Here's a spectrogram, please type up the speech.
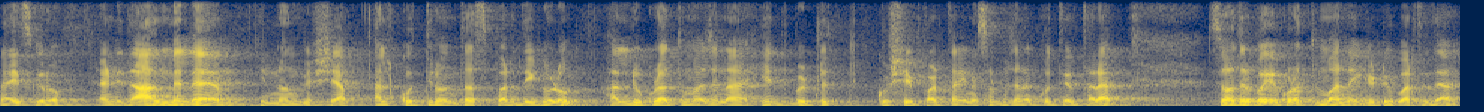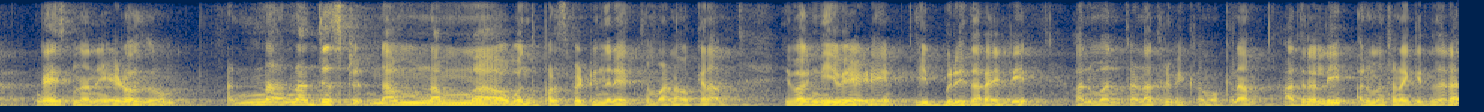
ನೈಸ್ ಗುರು. ಆ್ಯಂಡ್ ಇದಾದಮೇಲೆ ಇನ್ನೊಂದು ವಿಷಯ. ಅಲ್ಲಿ ಕೂತಿರುವಂಥ ಸ್ಪರ್ಧಿಗಳು, ಅಲ್ಲೂ ಕೂಡ ತುಂಬ ಜನ ಎದ್ಬಿಟ್ಟು ಖುಷಿ ಪಡ್ತಾರೆ. ಇನ್ನೂ ಸ್ವಲ್ಪ ಜನ ಕೂತಿರ್ತಾರೆ. ಸೊ ಅದ್ರ ಬಗ್ಗೆ ಕೂಡ ತುಂಬ ನೆಗೆಟಿವ್ ಬರ್ತಿದೆ. ಗೈಸ್ ನಾನು ಹೇಳೋದು ನಾನು ಜಸ್ಟ್ ನಮ್ಮ ನಮ್ಮ ಒಂದು ಪರ್ಸ್ಪೆಕ್ಟಿಂದನೇ ಯತ್ನ ಮಾಡೋಣ ಓಕೆನಾ ಇವಾಗ ನೀವೇ ಹೇಳಿ ಇಬ್ಬರು ಇದ್ದಾರೆ ಇಲ್ಲಿ, ಹನುಮಂತಣ್ಣ, ತ್ರಿವಿಕ್ರಮ ಓಕೆನಾ ಅದರಲ್ಲಿ ಹನುಮಂತಣ್ಣ ಗೆದ್ದಿದ್ದಾರೆ,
